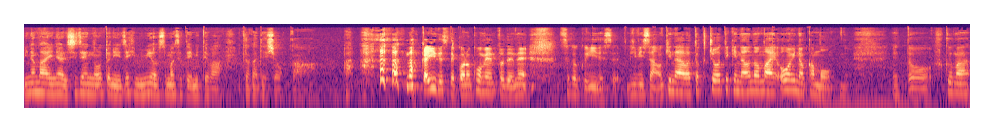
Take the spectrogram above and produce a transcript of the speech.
身の回りにある自然の音にぜひ耳を澄ませてみてはいかがでしょうか。あ なんかいいですねこのコメントでね。すごくいいです。ビビさん沖縄は特徴的なお名前多いのかも。えっと福間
